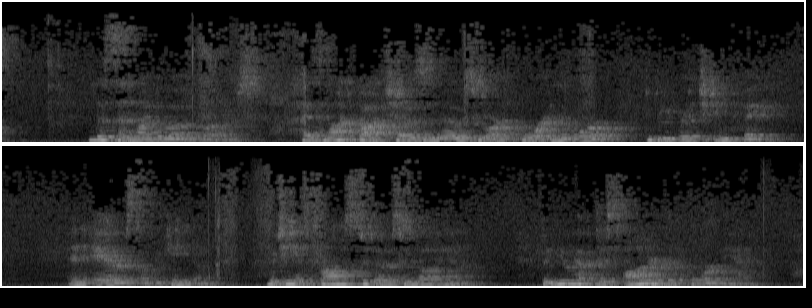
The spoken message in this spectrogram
Listen, my beloved brothers. Has not God chosen those who are poor in the world to be rich in faith and heirs of the kingdom, which he has promised to those who love him? But you have dishonored the poor man.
